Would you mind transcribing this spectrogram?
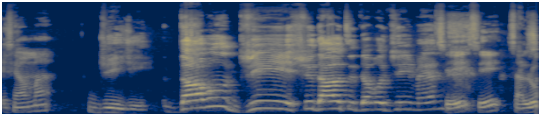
que se llama Gigi. Double G. Shoot out to Double G, man. Sí, sí. Saludos,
